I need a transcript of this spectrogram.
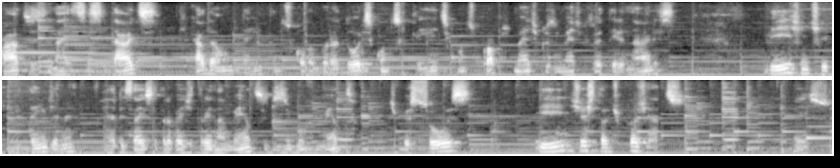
fatos e nas necessidades que cada um tem, tanto os colaboradores, quanto os clientes, quanto os próprios médicos e médicos veterinários. E a gente pretende né, realizar isso através de treinamentos e desenvolvimento de pessoas e gestão de projetos. É isso.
